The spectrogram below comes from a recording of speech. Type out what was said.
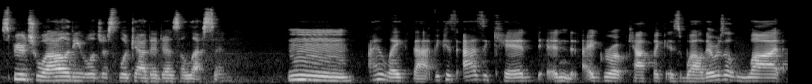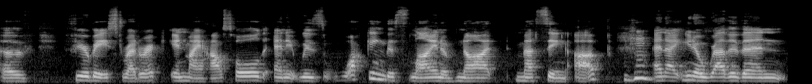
spirituality will just look at it as a lesson. Mm, I like that because as a kid, and I grew up Catholic as well, there was a lot of fear based rhetoric in my household, and it was walking this line of not messing up. Mhm. And I, you know, rather than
